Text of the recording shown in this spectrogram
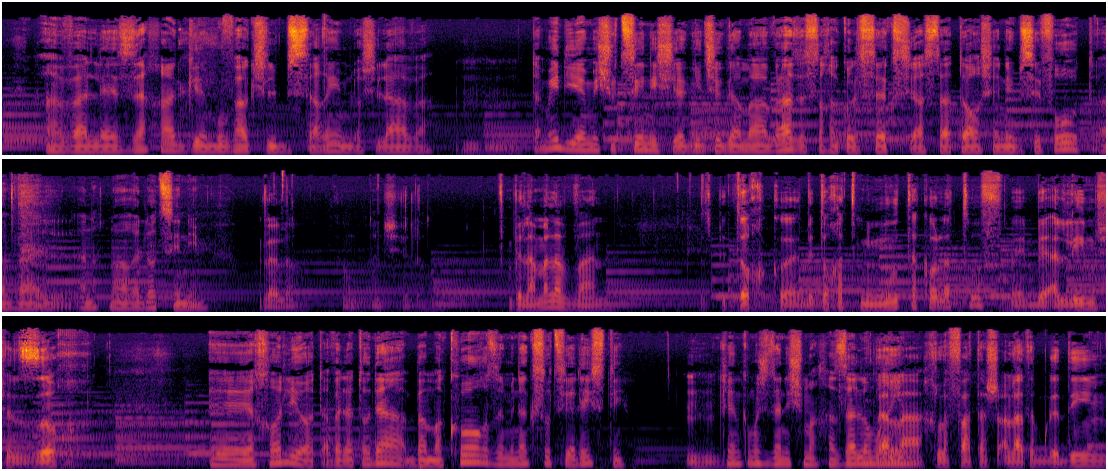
אבל אה, זה חג מובהק של בשרים, לא של אהבה. תמיד יהיה מישהו ציני שיגיד שגם אהבה זה סך הכל סקס שעשה תואר שני בספרות, אבל אנחנו הרי לא צינים. לא, לא, כמובן שלא. ולמה לבן? אז בתוך, בתוך התמימות הכל עטוף, בעלים של זוך. אה, יכול להיות, אבל אתה יודע, במקור זה מנהג סוציאליסטי. Mm-hmm. כן, כמו שזה נשמע, חז"ל אומרים... בגלל החלפת השאלת הבגדים.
